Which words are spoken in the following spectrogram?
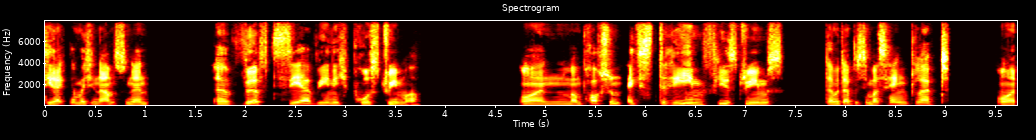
direkt irgendwelche Namen zu nennen, äh, wirft sehr wenig pro Stream ab. Und man braucht schon extrem viel Streams, damit da ein bisschen was hängen bleibt. Und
